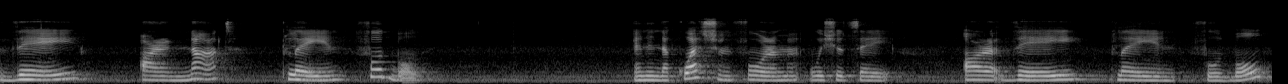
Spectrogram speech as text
they are not playing football. And in the question form, we should say, Are they playing football?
